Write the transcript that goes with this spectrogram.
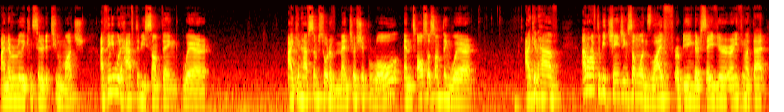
I never really considered it too much. I think it would have to be something where I can have some sort of mentorship role, and it's also something where I can have. I don't have to be changing someone's life or being their savior or anything like that,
